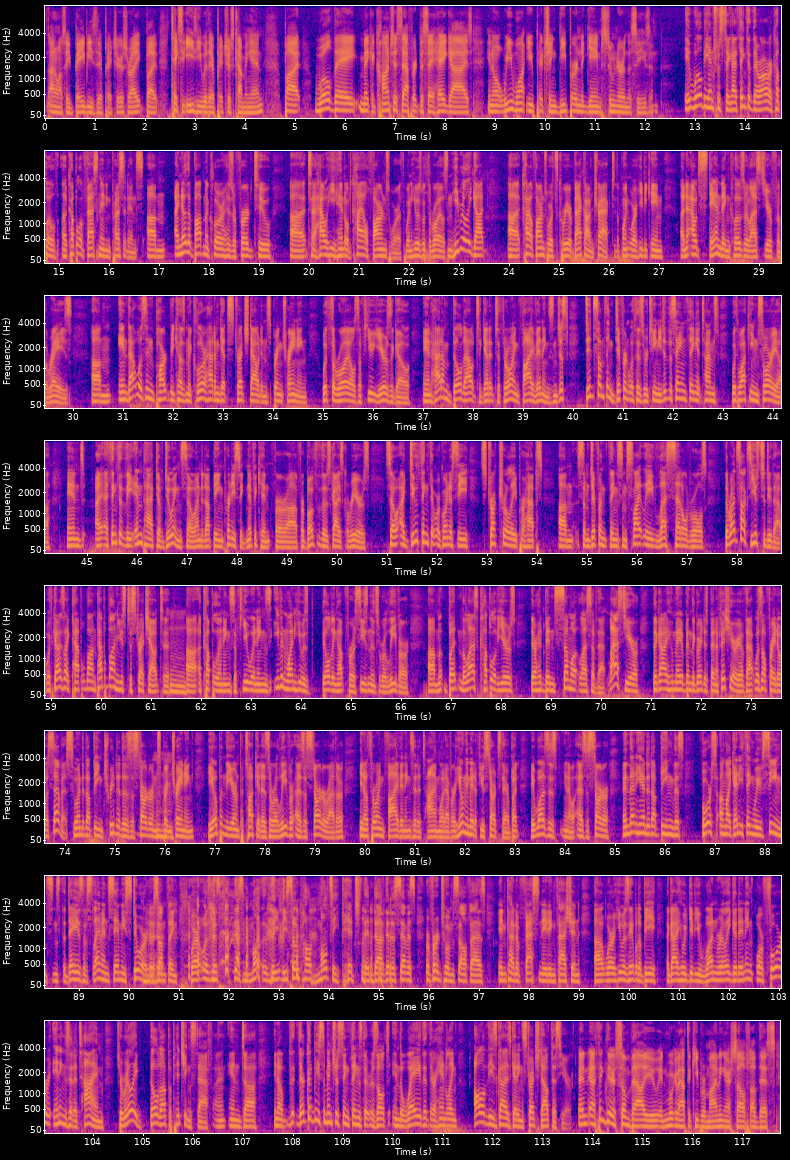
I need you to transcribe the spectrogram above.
i don't want to say babies their pitchers right? But takes it easy with their pitchers coming in. But will they make a conscious effort to say hey guys you know we want you pitching deeper in the game sooner in the season it will be interesting. I think that there are a couple of a couple of fascinating precedents. Um, I know that Bob McClure has referred to uh, to how he handled Kyle Farnsworth when he was with the Royals, and he really got uh, Kyle Farnsworth's career back on track to the point where he became an outstanding closer last year for the Rays. Um, and that was in part because McClure had him get stretched out in spring training with the Royals a few years ago and had him build out to get it to throwing five innings and just did something different with his routine. He did the same thing at times with Joakim Soria, and I, I think that the impact of doing so ended up being pretty significant for uh, for both of those guys' careers. So I do think that we're going to see structurally, perhaps, um, some different things, some slightly less settled roles. the Red Sox used to do that with guys like Papelbon. Papelbon used to stretch out to Mm-hmm. uh, a couple innings, a few innings, even when he was building up for a season as a reliever. Um, but in the last couple of years, there had been somewhat less of that. Last year, the guy who may have been the greatest beneficiary of that was Alfredo Aceves, who ended up being treated as a starter in spring training. He opened the year in Pawtucket as a reliever, as a starter rather, you know, throwing five innings at a time, whatever. He only made a few starts there, but it was as you know as a starter, and then he ended up being this force unlike anything we've seen since the days of slamming Sammy Stewart or something, where it was this this mul- the the so-called multi pitch that uh, that Aceves referred to himself as in kind of fascinating fashion, uh, where he was able to be a guy who would give you one really good inning or four innings at a time to really build up a pitching staff and. and uh, you know, th- there could be some interesting things that result in the way that they're handling all of these guys getting stretched out this year. And I think there's some value, and we're going to have to keep reminding ourselves of this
